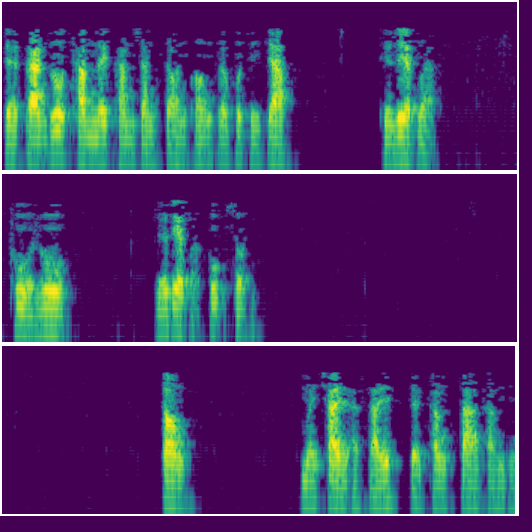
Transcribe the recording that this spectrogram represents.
แต่การรู้ธรรมในคำสั่งสอนของพระพุทธเจ้า ที่เรียกว่าผู้รู้ หรือเรียกว่ากุศล ต้องไม่ใช่อาศัยแต่ทางตาทางหู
